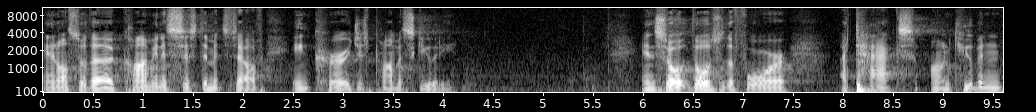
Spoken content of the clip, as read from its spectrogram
And also, the communist system itself encourages promiscuity. And so, those are the four attacks on Cuban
